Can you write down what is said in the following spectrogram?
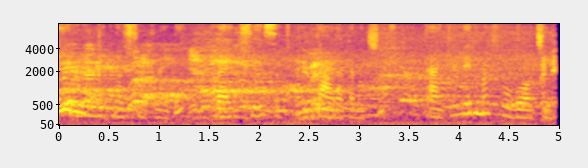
ఈ వీడియో మీకు నచ్చినట్లయితే like share subscribe Tara collections. Thank you very much for watching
